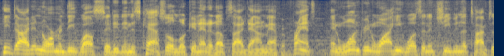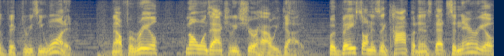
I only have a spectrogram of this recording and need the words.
he died in Normandy while sitting in his castle looking at an upside down map of France and wondering why he wasn't achieving the types of victories he wanted. Now, for real, no one's actually sure how he died. But based on his incompetence, that scenario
